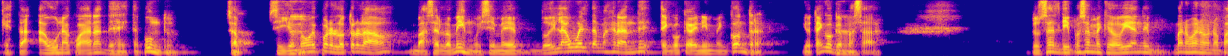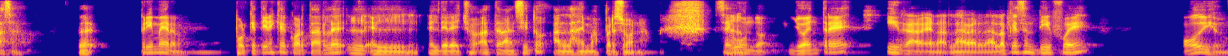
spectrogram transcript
que está a una cuadra desde este punto. O sea, si yo me mm. voy por el otro lado, va a ser lo mismo. Y si me doy la vuelta más grande, tengo que venirme en contra. Yo tengo que pasar. Entonces el tipo se me quedó viendo y, bueno, bueno, no pasa. primero, porque tienes que cortarle el, el, derecho a tránsito a las demás personas. Segundo, yo entré y la, la, verdad lo que sentí fue odio.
